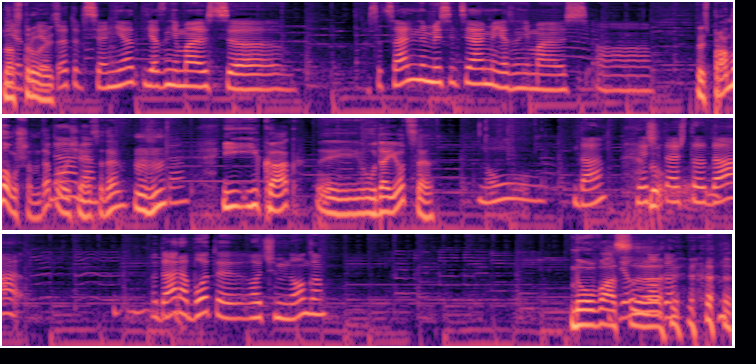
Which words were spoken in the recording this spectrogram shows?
настроить. Нет, это все нет. Я занимаюсь э, социальными сетями, я занимаюсь... а, То есть промоушен, да, Да, получается, да? Мгм. да. И, и как? И удается? Ну, да. Я Ну- считаю, что да. Да, работы очень много. Но у вас... Э.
